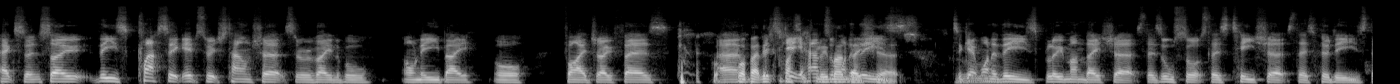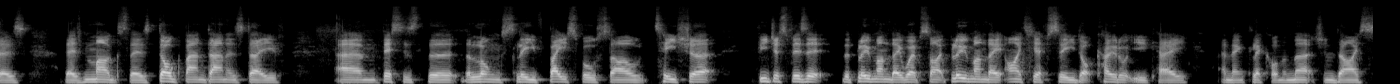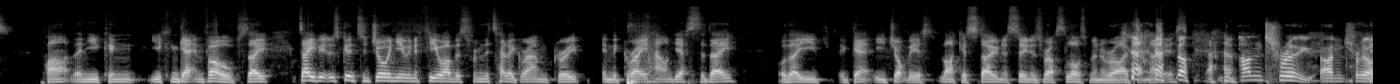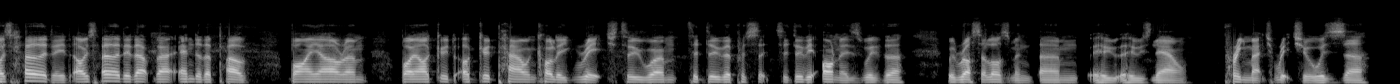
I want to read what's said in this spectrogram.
Excellent. So these classic Ipswich Town shirts are available on eBay or via Joe Fairs. Um, what about these classic Blue Monday these, shirts? To get one of these Blue Monday shirts, there's all sorts. There's t-shirts, there's hoodies, there's there's mugs, there's dog bandanas. Dave, um, this is the the long sleeve baseball style t-shirt. If you just visit the Blue Monday website, bluemondayitfc.co.uk, and then click on the merchandise part, then you can you can get involved. So, Dave, it was good to join you and a few others from the Telegram group in the Greyhound yesterday. Although you again you dropped me a, like a stone as soon as Russell Osman arrived. I noticed. no, untrue, untrue. I was herded. I was herded up that end of the pub by our um by our good our good pal and colleague Rich to um to do the to do the honours with uh, with Russell Osman um who who's now pre-match ritual is uh,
